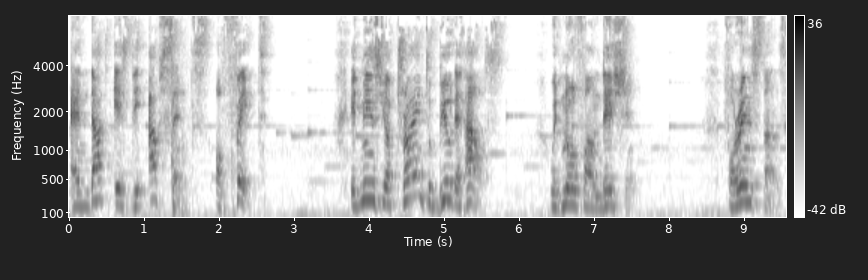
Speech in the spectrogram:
and that is the absence of faith. It means you're trying to build a house with no foundation. For instance,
